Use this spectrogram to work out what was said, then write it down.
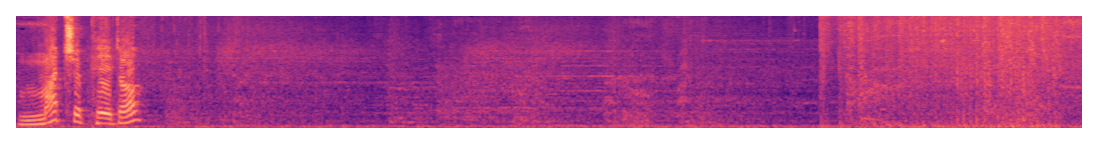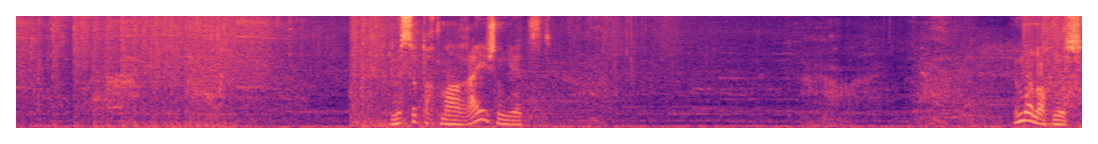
Matsche, Peter. Müsste doch mal reichen jetzt. Immer noch nicht.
